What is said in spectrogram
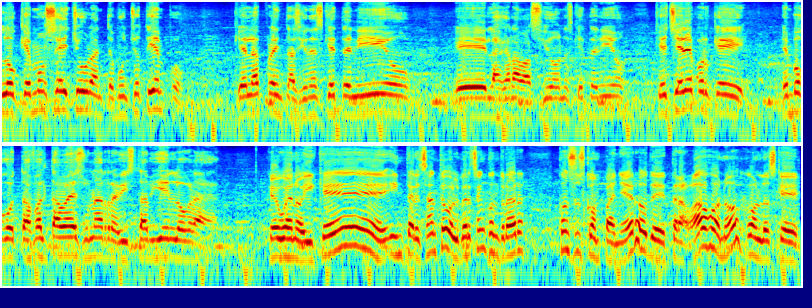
lo que hemos hecho durante mucho tiempo, que es las presentaciones que he tenido, eh, las grabaciones que he tenido. Qué chévere porque en Bogotá faltaba eso, una revista bien lograda. Qué bueno y qué interesante volverse a encontrar con sus compañeros de trabajo, ¿no? Con los que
